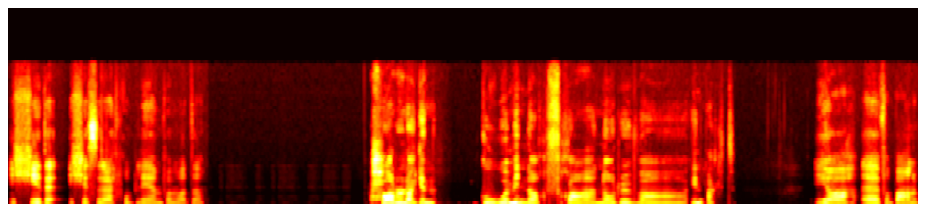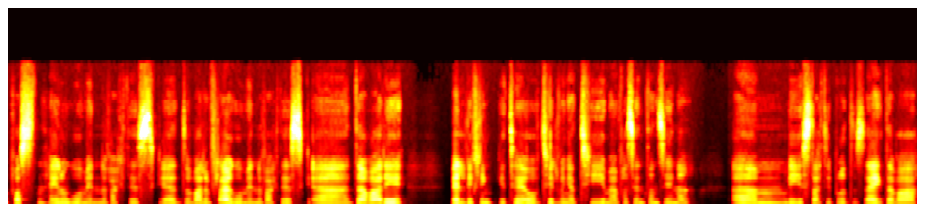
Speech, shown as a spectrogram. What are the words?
ikke, det, ikke så det er et problem, på en måte. Har du noen gode minner fra når du var innlagt? Ja, eh, på Barneposten har jeg noen gode minner, faktisk. Eh, da var det flere gode minner, faktisk. Eh, der var de veldig flinke til å tilbringe tid med pasientene sine. Um, viste at de brydde seg. Det var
